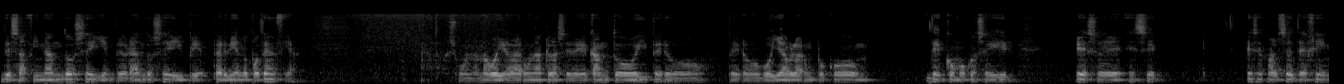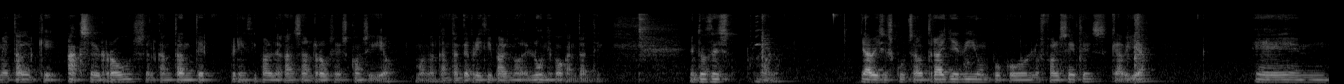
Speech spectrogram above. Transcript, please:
desafinándose y empeorándose y perdiendo potencia. Pues bueno, no voy a dar una clase de canto hoy, pero, pero voy a hablar un poco de cómo conseguir ese, ese, ese falsete heavy metal que Axel Rose, el cantante principal de Guns N' Roses, consiguió. Bueno, el cantante principal, no el único cantante. Entonces, bueno, ya habéis escuchado Tragedy, un poco los falsetes que había. Em,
